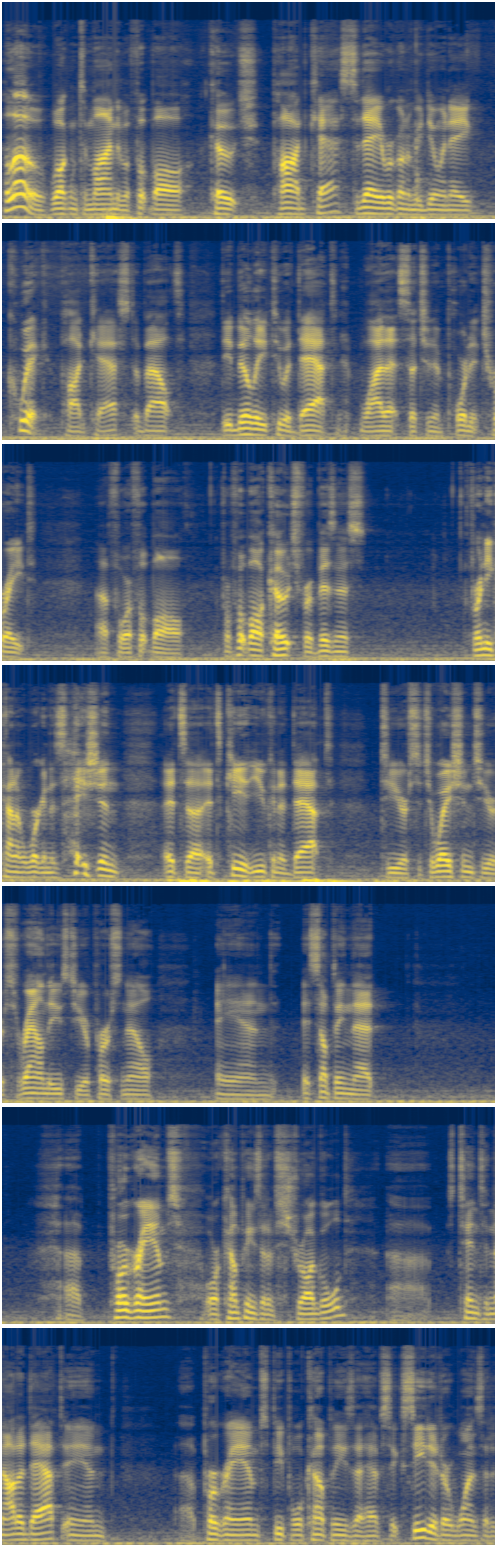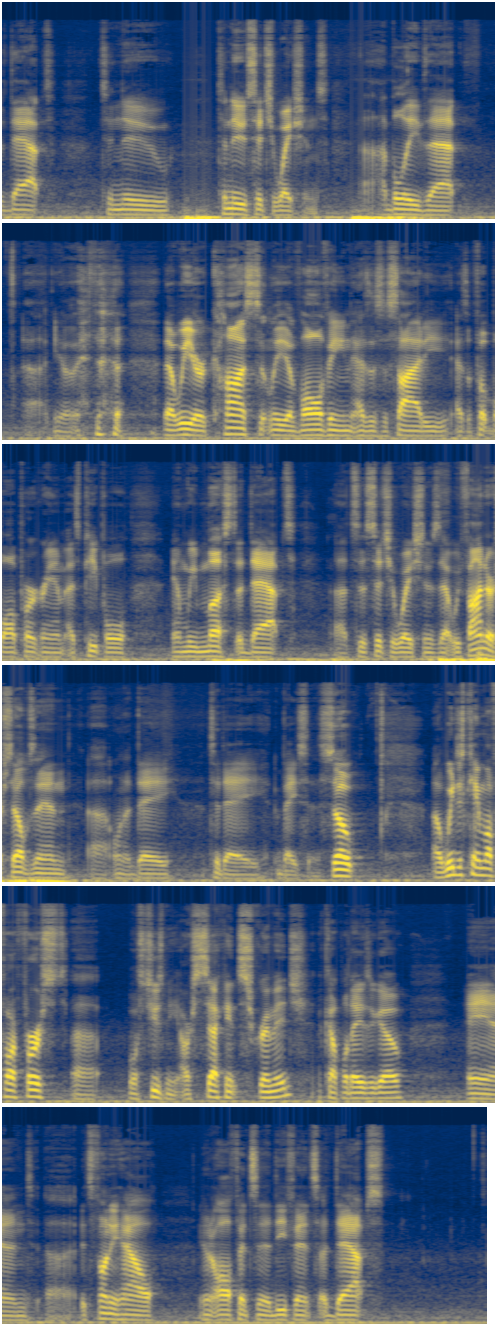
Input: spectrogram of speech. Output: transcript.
Hello, welcome to Mind of a Football Coach podcast. Today we're going to be doing a quick podcast about the ability to adapt and why that's such an important trait uh, for a football for a football coach, for a business, for any kind of organization. It's uh, it's key that you can adapt to your situation, to your surroundings, to your personnel, and it's something that uh, programs or companies that have struggled uh, tend to not adapt, and uh, programs, people, companies that have succeeded are ones that adapt to new to new situations. Uh, I believe that uh, you know that we are constantly evolving as a society, as a football program, as people, and we must adapt uh, to the situations that we find ourselves in uh, on a day to day basis. So. we just came off our first well, excuse me, our second scrimmage a couple days ago, and uh, it's funny how you know, an offense and a defense adapts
